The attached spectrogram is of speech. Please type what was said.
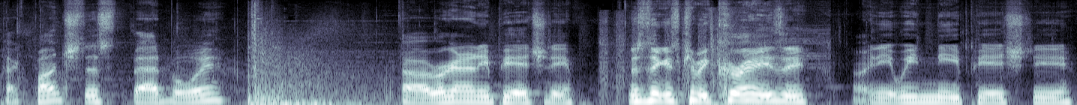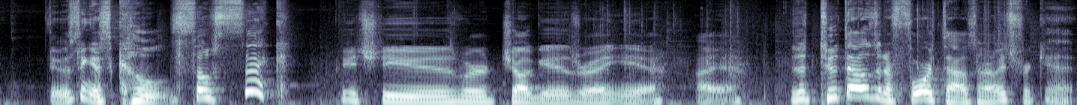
Pack punch this bad boy. Uh, we're gonna need PhD. This thing is gonna be crazy. We need, we need PhD. Dude, this thing is so sick. PhD is where Jug is, right? Yeah. Oh yeah. Is it 2,000 or 4,000? I always forget.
